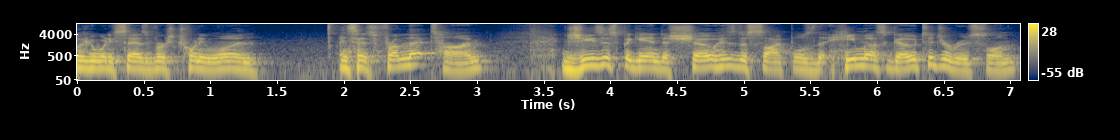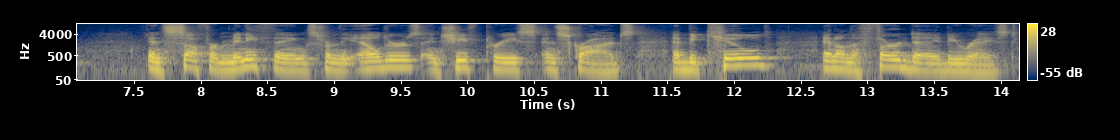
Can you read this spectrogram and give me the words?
Look at what he says, verse 21. It says, From that time, Jesus began to show his disciples that he must go to Jerusalem and suffer many things from the elders and chief priests and scribes and be killed and on the third day be raised.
